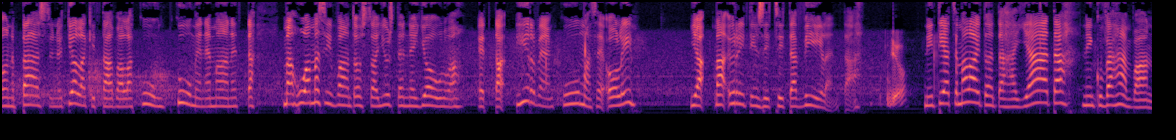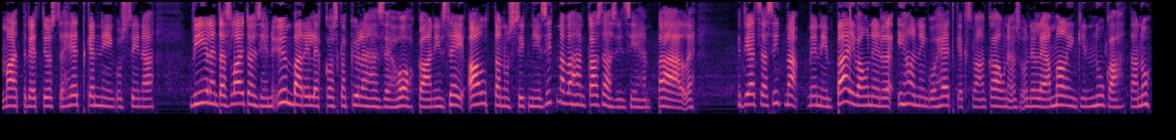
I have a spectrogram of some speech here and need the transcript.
on päässyt nyt jollakin tavalla kuum- kuumenemaan, että mä huomasin vaan tuossa just ennen joulua, että hirveän kuuma se oli. Ja mä yritin sit sitä viilentää. Joo. Niin tiedätkö, mä laitoin tähän jäätä, niin kuin vähän vaan. Mä ajattelin, että jos se hetken niin kuin siinä viilentäs, laitoin siihen ympärille, koska kyllähän se hohkaa, niin se ei auttanut sit, niin sit mä vähän kasasin siihen päälle. Ja tiedätkö, sit mä menin päiväunille ihan niin kuin hetkeksi vaan kauneusunille ja mä olinkin nukahtanut.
